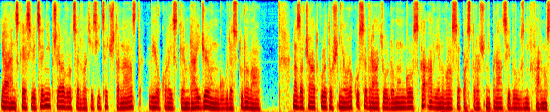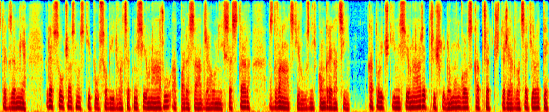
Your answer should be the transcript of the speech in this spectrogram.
Jáhenské svěcení přijal v roce 2014 v jeho korejském Daejeongu, kde studoval. Na začátku letošního roku se vrátil do Mongolska a věnoval se pastorační práci v různých farnostech země, kde v současnosti působí 20 misionářů a 50 řeholních sester z 12 různých kongregací. Katoličtí misionáři přišli do Mongolska před 24 lety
